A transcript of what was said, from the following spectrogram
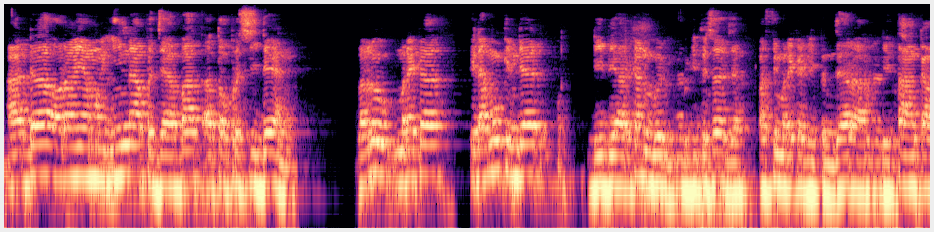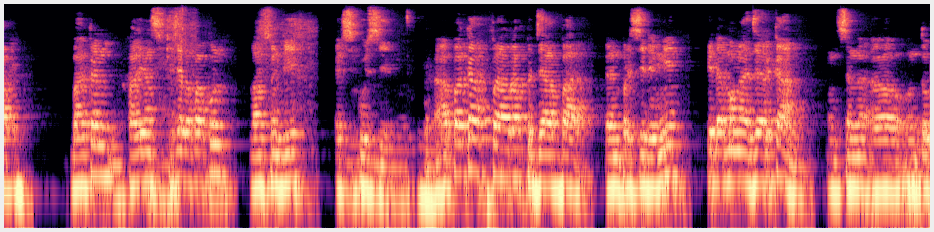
ada orang yang menghina pejabat atau presiden Lalu mereka tidak mungkin dia dibiarkan be- begitu saja. Pasti mereka dipenjara, ditangkap, bahkan hal yang sekecil apa pun langsung dieksekusi. Nah, apakah para pejabat dan presiden ini tidak mengajarkan untuk, eh, untuk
